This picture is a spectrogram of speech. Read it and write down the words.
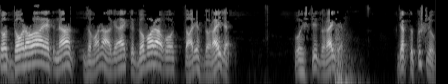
تو دوہراوا ایک نیا زمانہ آ گیا ہے کہ دوبارہ وہ تاریخ دہرائی جائے، وہ ہسٹری دہرائی جائے۔ جبکہ کچھ لوگ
